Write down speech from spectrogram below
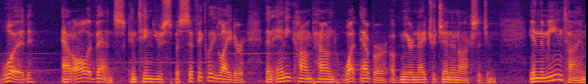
would, at all events, continue specifically lighter than any compound whatever of mere nitrogen and oxygen. In the meantime,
